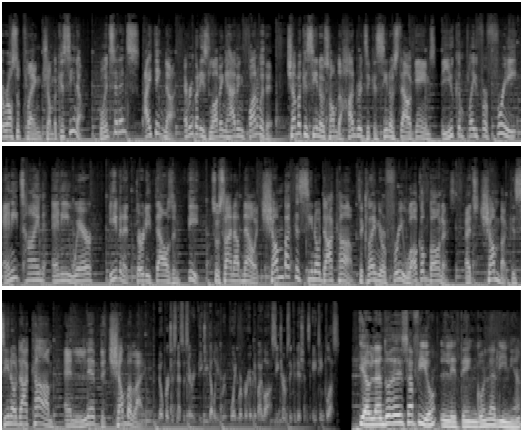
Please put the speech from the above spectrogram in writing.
were also playing Chumba Casino. Coincidence? I think not. Everybody's loving having fun with it. Chumba Casino is home to hundreds of casino style games that you can play for free anytime, anywhere, even at 30,000 feet. So sign up now at chumbacasino.com to claim your free welcome bonus. That's chumbacasino.com and live the Chumba life. No purchase necessary. BGW. Void were prohibited by law. See terms and conditions. 18 plus. Y hablando de desafío, le tengo en la línea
